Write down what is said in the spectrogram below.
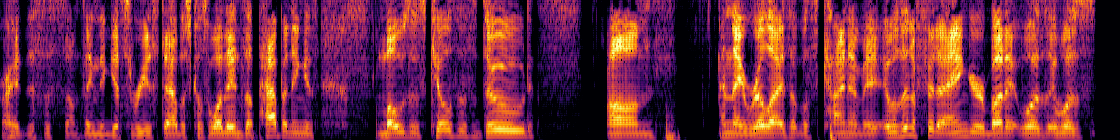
Right? This is something that gets reestablished because what ends up happening is Moses kills this dude. Um, and they realize it was kind of it was in a fit of anger, but it was it was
